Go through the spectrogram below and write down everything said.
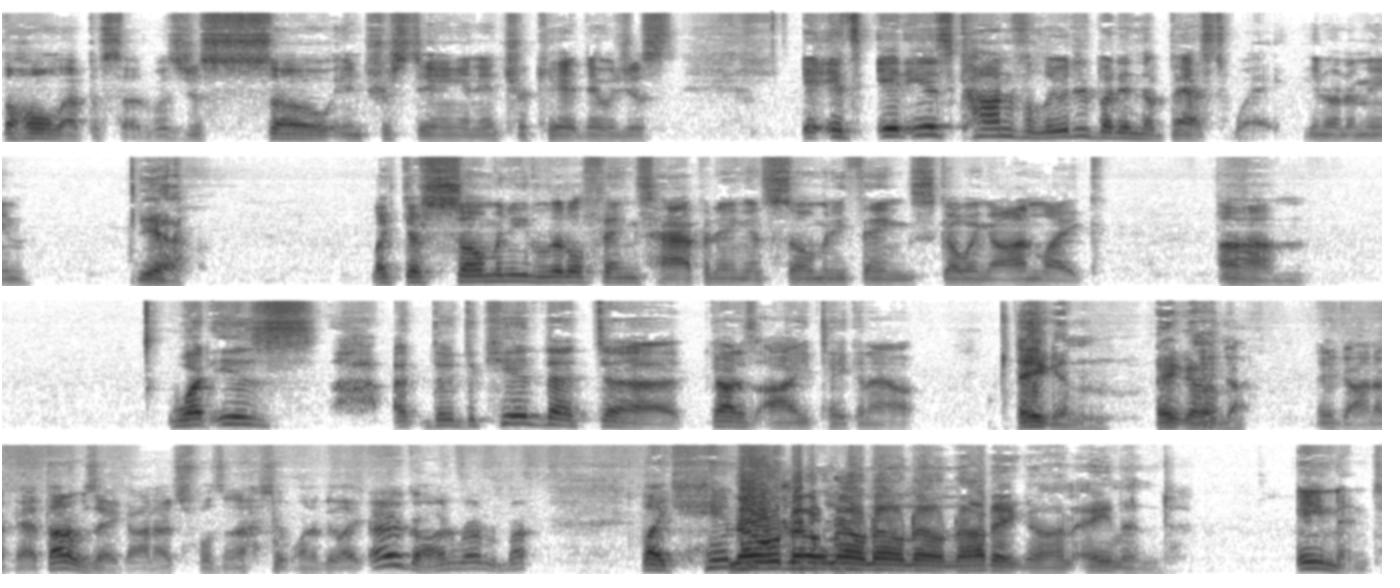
The whole episode was just so interesting and intricate. It was just it, it's it is convoluted, but in the best way. You know what I mean? Yeah. Like there's so many little things happening and so many things going on. Like, um, what is uh, the the kid that uh, got his eye taken out? Aegon. Aegon. Aegon. Aegon. Okay, I thought it was Aegon. I just wasn't. I didn't want to be like Aegon. Like him. No, no, no, no, no, not Aegon. Aemond. Aemond.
